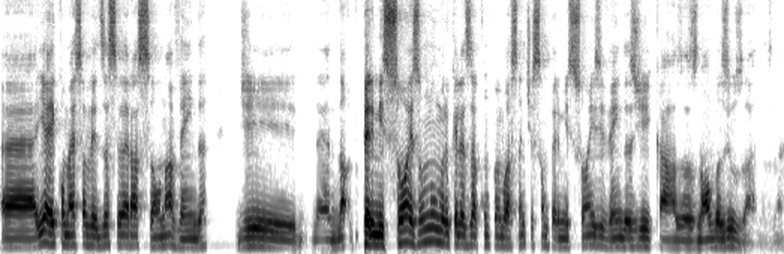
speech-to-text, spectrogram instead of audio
É, e aí começa a ver desaceleração na venda de né, permissões, um número que eles acompanham bastante são permissões e vendas de carros novas e usadas. Né?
